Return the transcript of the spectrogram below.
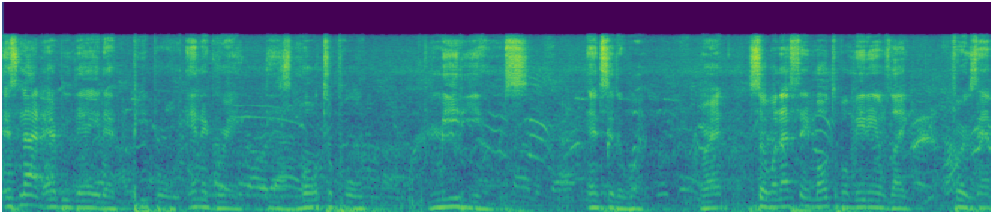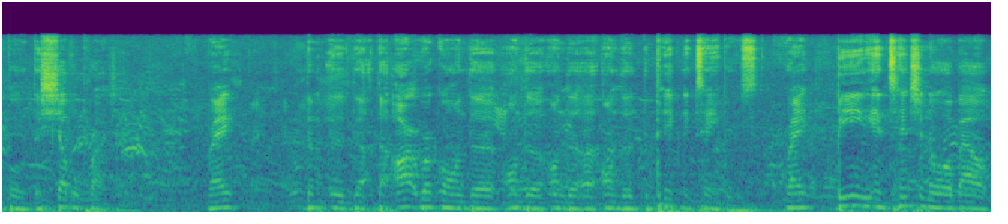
it's not every day that people integrate these multiple mediums into the work, right? So when I say multiple mediums, like for example, the shovel project, right? The, the, the artwork on the on the on the uh, on the, the picnic tables, right? Being intentional about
